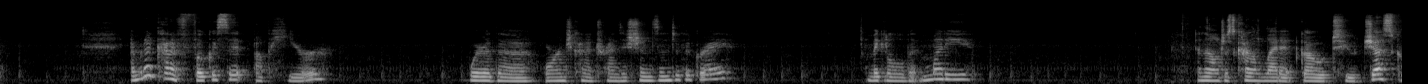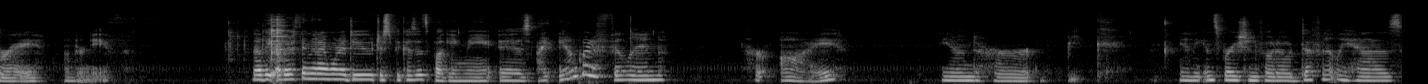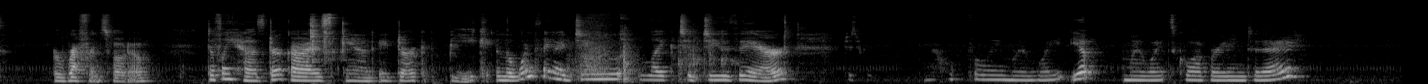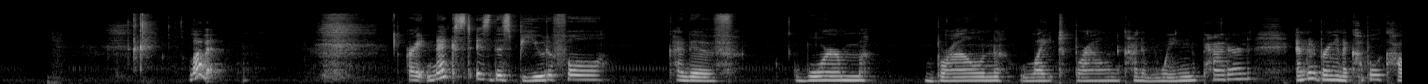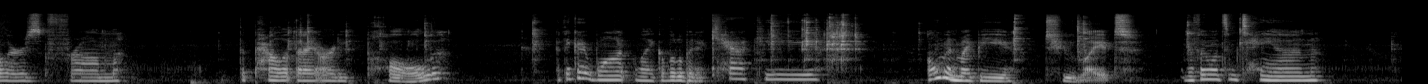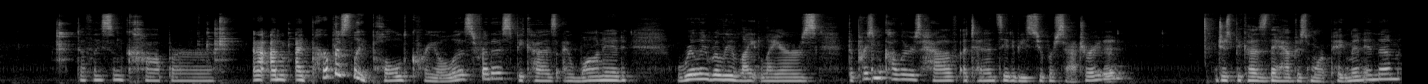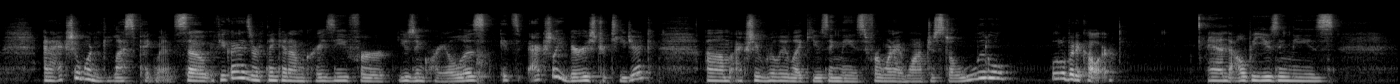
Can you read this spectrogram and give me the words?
I'm gonna kind of focus it up here where the orange kind of transitions into the gray. Make it a little bit muddy. And then I'll just kind of let it go to just gray underneath. Now the other thing that I want to do, just because it's bugging me, is I am going to fill in her eye and her beak. And the inspiration photo definitely has, a reference photo, definitely has dark eyes and a dark beak. And the one thing I do like to do there, just hopefully my white, yep, my white's cooperating today. Love it. All right, next is this beautiful kind of warm brown, light brown kind of wing pattern. I'm gonna bring in a couple of colors from the palette that I already pulled. I think I want like a little bit of khaki. Almond might be too light. Definitely want some tan. Definitely some copper. And I'm, I purposely pulled Crayolas for this because I wanted really, really light layers. The Prismacolors have a tendency to be super saturated just because they have just more pigment in them. And I actually wanted less pigment. So if you guys are thinking I'm crazy for using Crayolas, it's actually very strategic. Um, I actually really like using these for when I want just a little, little bit of color. And I'll be using these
